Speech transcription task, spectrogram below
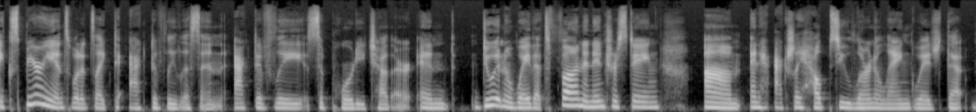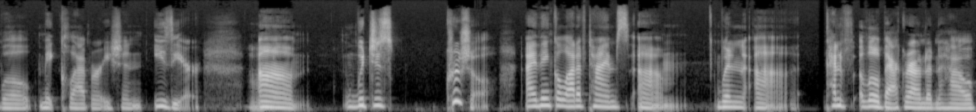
experience what it's like to actively listen, actively support each other, and do it in a way that's fun and interesting, um, and actually helps you learn a language that will make collaboration easier, um, which is crucial. I think a lot of times um, when uh, kind of a little background on how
